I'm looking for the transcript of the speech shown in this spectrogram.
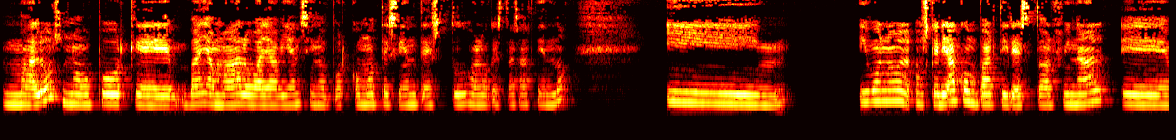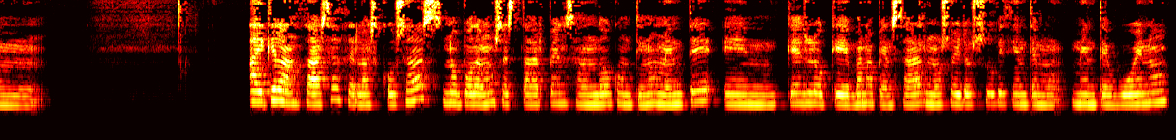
malos, no porque vaya mal o vaya bien, sino por cómo te sientes tú con lo que estás haciendo. Y, y bueno, os quería compartir esto. Al final em, hay que lanzarse a hacer las cosas, no podemos estar pensando continuamente en qué es lo que van a pensar, no soy lo suficientemente bueno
